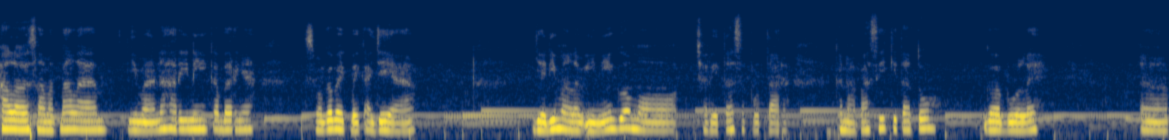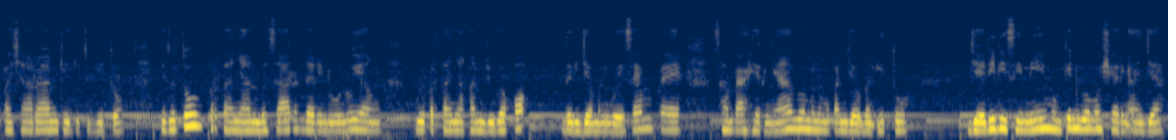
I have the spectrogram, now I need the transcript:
Halo, selamat malam. Gimana hari ini kabarnya? Semoga baik-baik aja ya. Jadi malam ini gue mau cerita seputar kenapa sih kita tuh gak boleh uh, pacaran kayak gitu-gitu. Itu tuh pertanyaan besar dari dulu yang gue pertanyakan juga kok dari zaman gue SMP sampai akhirnya gue menemukan jawaban itu. Jadi di sini mungkin gue mau sharing aja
